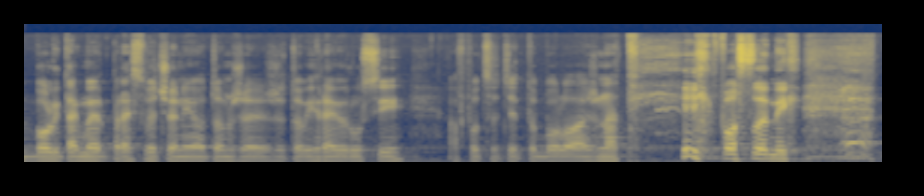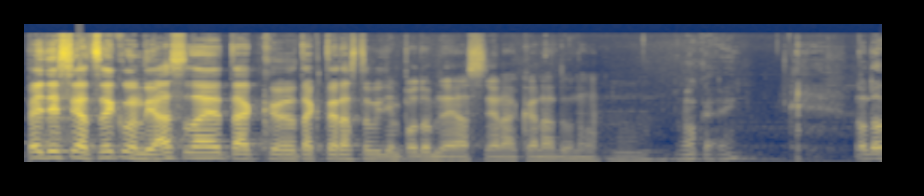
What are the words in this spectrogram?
boli takmer presvedčení o tom, že, že to vyhrajú Rusi a v podstate to bolo až na tých posledných 50 sekúnd jasné, tak, tak teraz to vidím podobne jasne na Kanadu. No. Mm, OK. No do,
